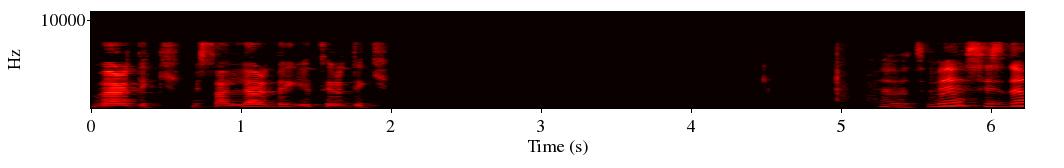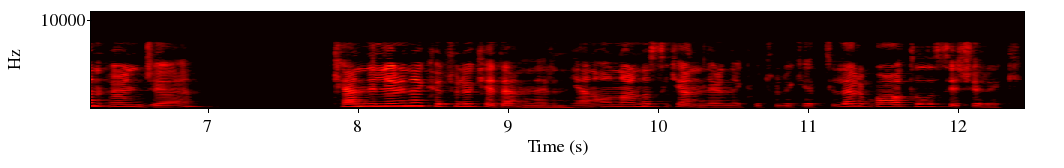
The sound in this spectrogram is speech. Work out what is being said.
verdik. Misaller de getirdik. Evet ve sizden önce kendilerine kötülük edenlerin yani onlar nasıl kendilerine kötülük ettiler? Batılı seçerek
